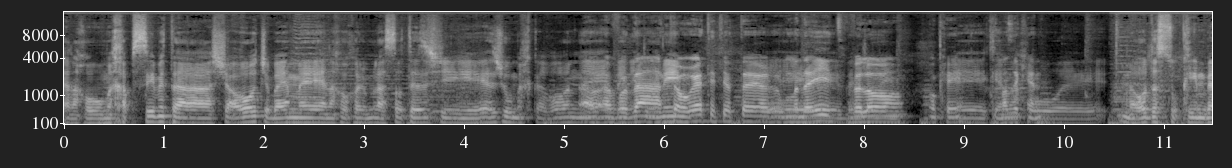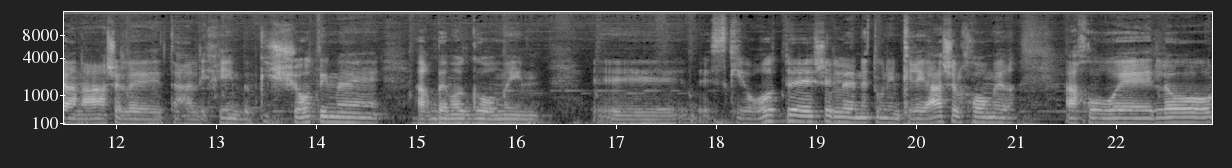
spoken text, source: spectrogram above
אנחנו מחפשים את השעות שבהם אנחנו יכולים לעשות איזושהי, איזשהו מחקרון עבודה תיאורטית יותר, מדעית, ולא, אוקיי, כן, מה זה כן? מאוד עסוקים בהנאה של תהליכים, בפגישות עם הרבה מאוד גורמים, בסקירות של נתונים, קריאה של חומר. אנחנו לא,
